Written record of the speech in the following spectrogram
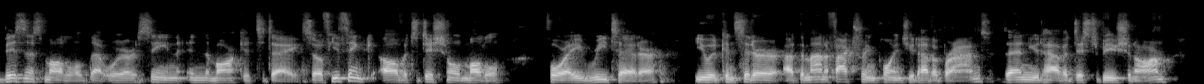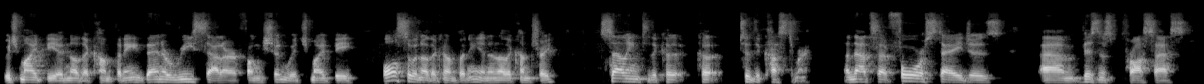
business model that we're seeing in the market today. So, if you think of a traditional model for a retailer, you would consider at the manufacturing point, you'd have a brand, then you'd have a distribution arm, which might be another company, then a reseller function, which might be also another company in another country, selling to the, cu- to the customer. And that's at four stages um, business process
